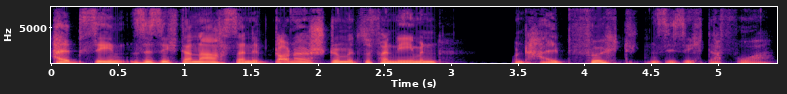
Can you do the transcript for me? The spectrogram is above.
Halb sehnten sie sich danach, seine Donnerstimme zu vernehmen, und halb fürchteten sie sich davor.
